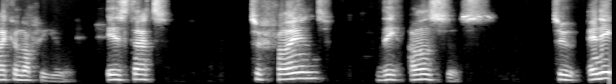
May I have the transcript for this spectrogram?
I can offer you is that to find the answers to any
